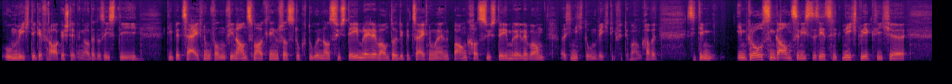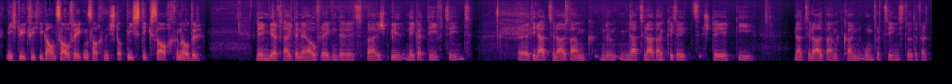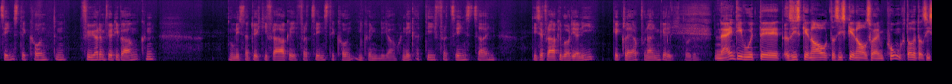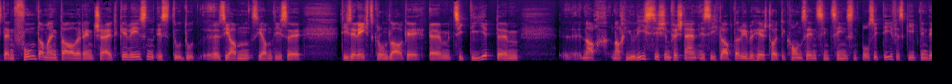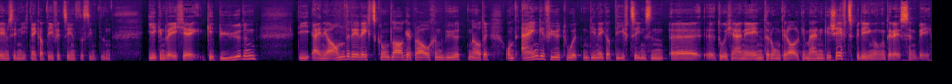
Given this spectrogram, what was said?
unwichtige Fragestellung. Oder? Das ist die, die Bezeichnung von Finanzmarktinfrastrukturen als systemrelevant oder die Bezeichnung einer Bank als systemrelevant. Das ist nicht unwichtig für die Bank. Aber im, im Großen und Ganzen ist es jetzt nicht wirklich, äh, nicht wirklich die ganz aufregenden Sachen, Statistiksachen, oder? Nehmen wir vielleicht ein aufregenderes Beispiel, Negativzins. Äh, die Nationalbank, Im Nationalbankgesetz steht, die Nationalbank kann unverzinste oder verzinste Konten führen für die Banken. Nun ist natürlich die Frage, verzinste Konten können ja auch negativ verzinst sein. Diese Frage wurde ja nie geklärt von einem Gericht, oder? Nein, die wurde, das ist genau, das ist genau so ein Punkt, oder? Das ist ein fundamentaler Entscheid gewesen. Es, du, du, äh, Sie haben, Sie haben diese, diese Rechtsgrundlage ähm, zitiert. Ähm, nach, nach juristischem Verständnis, ich glaube, darüber herrscht heute Konsens, sind Zinsen positiv. Es gibt in dem Sinne nicht negative Zinsen, das sind dann irgendwelche Gebühren die eine andere Rechtsgrundlage brauchen würden, oder? Und eingeführt wurden die Negativzinsen äh, durch eine Änderung der allgemeinen Geschäftsbedingungen der SNB.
